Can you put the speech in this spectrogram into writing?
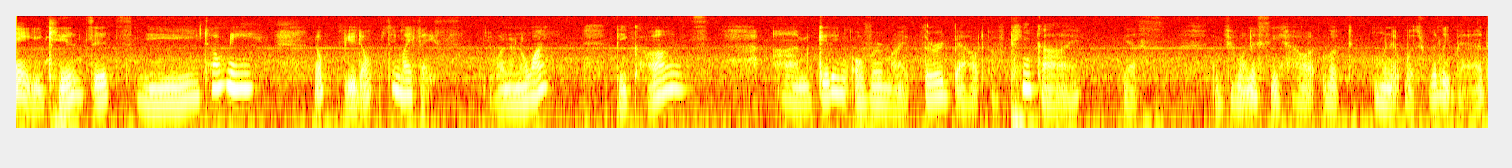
Hey kids, it's me, Tony. Nope, you don't see my face. You want to know why? Because I'm getting over my third bout of pink eye. Yes, if you want to see how it looked when it was really bad,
